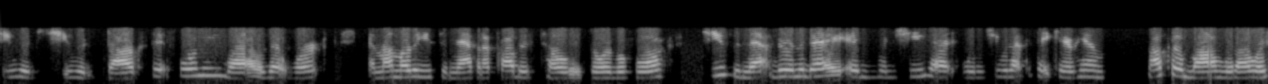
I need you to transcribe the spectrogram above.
she would she would dog sit for me while I was at work, and my mother used to nap, and I probably told this story before she used to nap during the day, and when she had when she would have to take care of him, my poor mom would always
